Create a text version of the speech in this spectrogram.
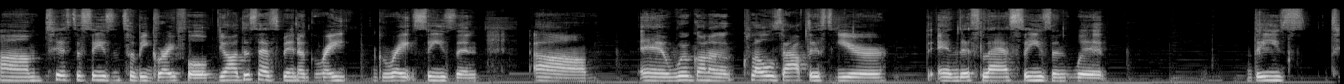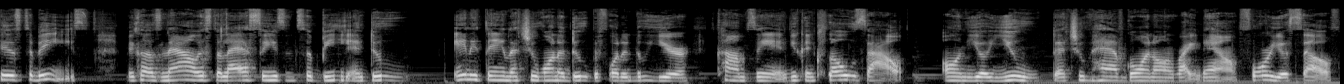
um, tis the season to be grateful, y'all. This has been a great, great season, um, and we're gonna close out this year and this last season with these tis to be's. Because now it's the last season to be and do anything that you want to do before the new year comes in. You can close out on your you that you have going on right now for yourself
